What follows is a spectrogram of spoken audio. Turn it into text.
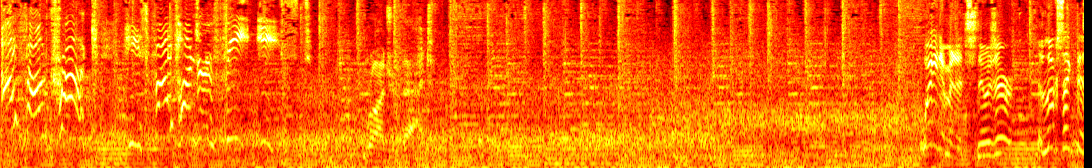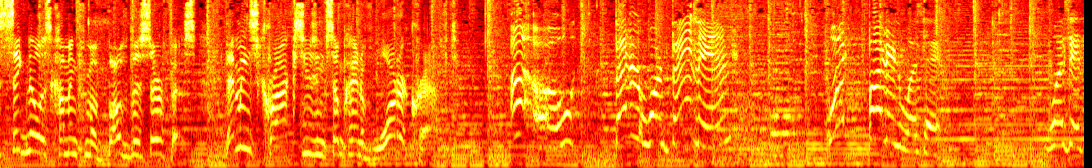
I found Croc! He's 500 feet east! Roger that. Wait a minute, Snoozer. It looks like the signal is coming from above the surface. That means Croc's using some kind of watercraft. Uh-oh! Better warn Batman! What button was it? Was it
